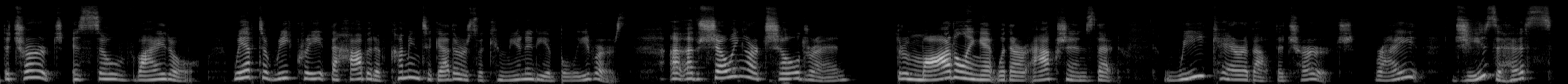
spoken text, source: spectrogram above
The church is so vital. We have to recreate the habit of coming together as a community of believers, uh, of showing our children through modeling it with our actions that we care about the church, right? Jesus,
